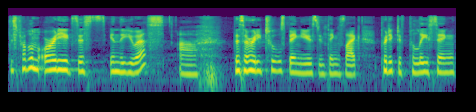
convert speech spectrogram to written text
This problem already exists in the US. Uh, there's already tools being used in things like predictive policing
